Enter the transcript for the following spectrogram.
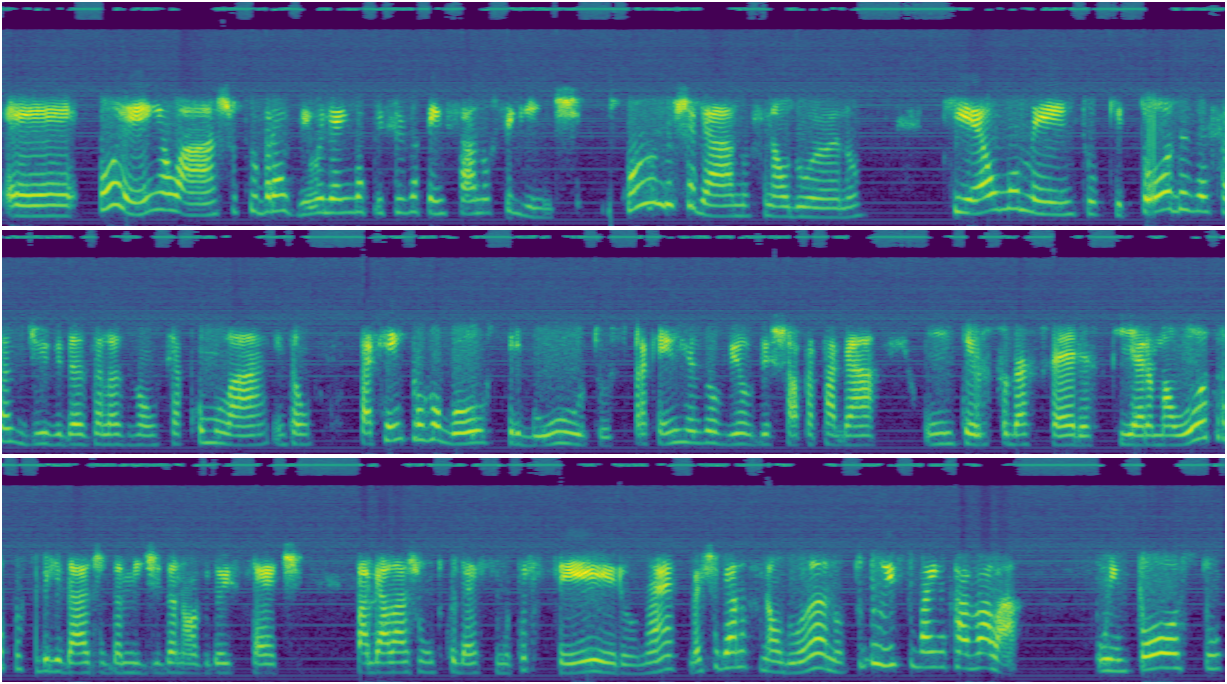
É, porém, eu acho que o Brasil ele ainda precisa pensar no seguinte: quando chegar no final do ano, que é o momento que todas essas dívidas elas vão se acumular. Então, para quem prorrogou os tributos, para quem resolveu deixar para pagar um terço das férias, que era uma outra possibilidade da medida 927, pagar lá junto com o 13 terceiro, né? Vai chegar no final do ano, tudo isso vai encavalar. O imposto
